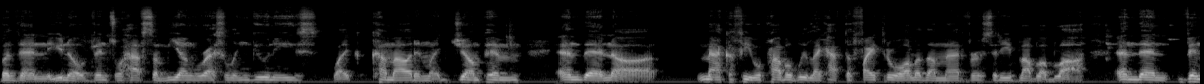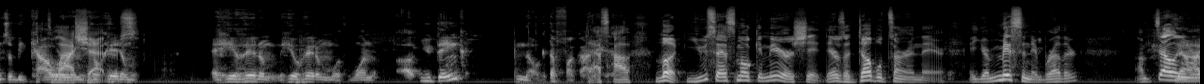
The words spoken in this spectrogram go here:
but then you know Vince will have some young wrestling goonies like come out and like jump him, and then uh McAfee will probably like have to fight through all of them adversity, blah blah blah, and then Vince will be cowering. He'll hit him, and he'll hit him. He'll hit him with one. Uh, you think? No, get the fuck out. That's of here. how. Look, you said smoke and mirror shit. There's a double turn there, and you're missing it, brother. I'm telling No, you right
